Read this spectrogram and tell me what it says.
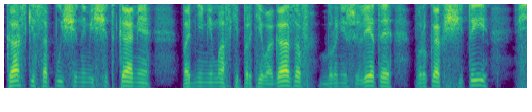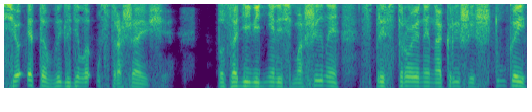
Каски с опущенными щитками, под ними маски противогазов, бронежилеты, в руках щиты — все это выглядело устрашающе. Позади виднелись машины с пристроенной на крыше штукой,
